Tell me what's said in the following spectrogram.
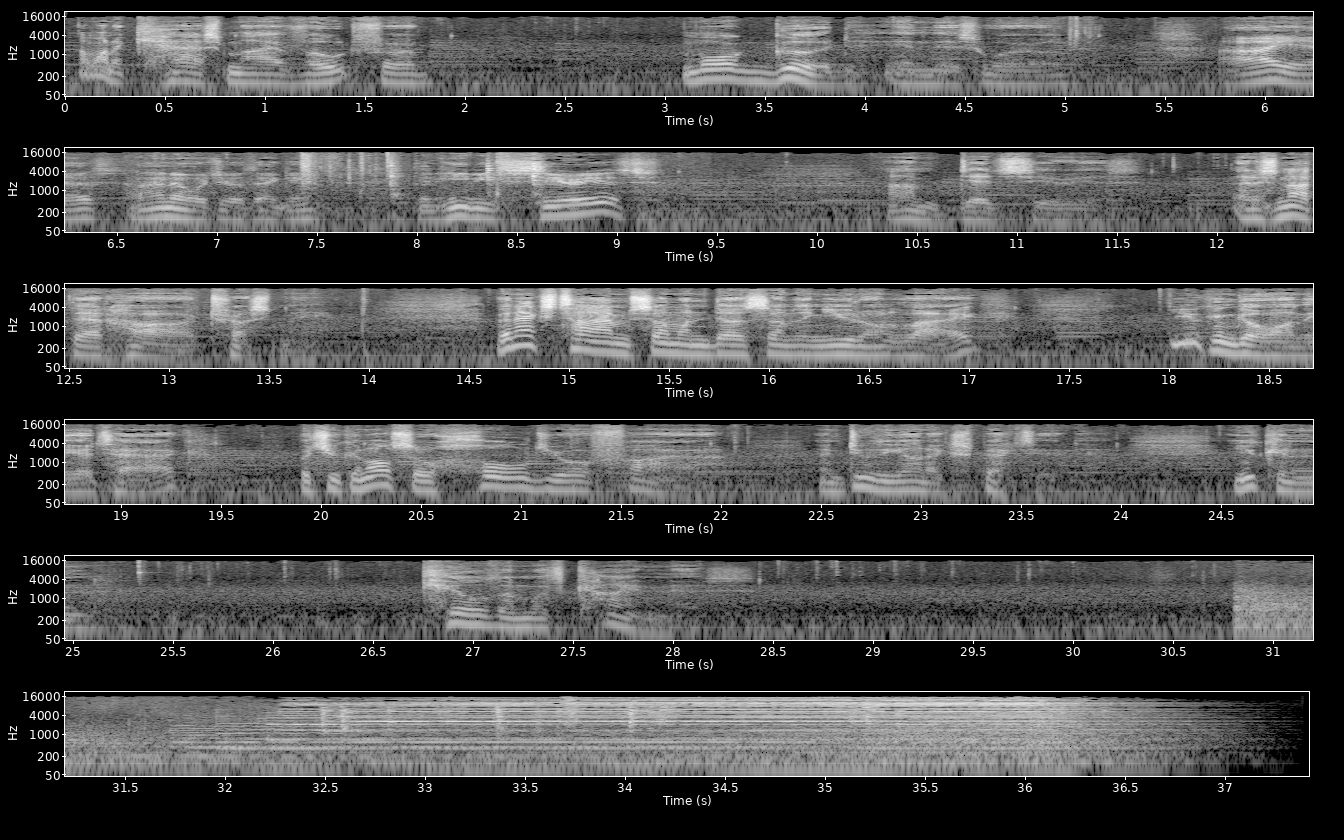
I want to cast my vote for more good in this world. Ah, yes, I know what you're thinking. Can he be serious? I'm dead serious. And it's not that hard, trust me. The next time someone does something you don't like, you can go on the attack, but you can also hold your fire and do the unexpected. You can kill them with kindness.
